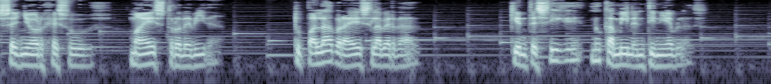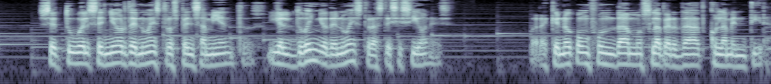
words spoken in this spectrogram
Señor Jesús, Maestro de vida, tu palabra es la verdad. Quien te sigue no camina en tinieblas. Sé tú el Señor de nuestros pensamientos y el dueño de nuestras decisiones, para que no confundamos la verdad con la mentira,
